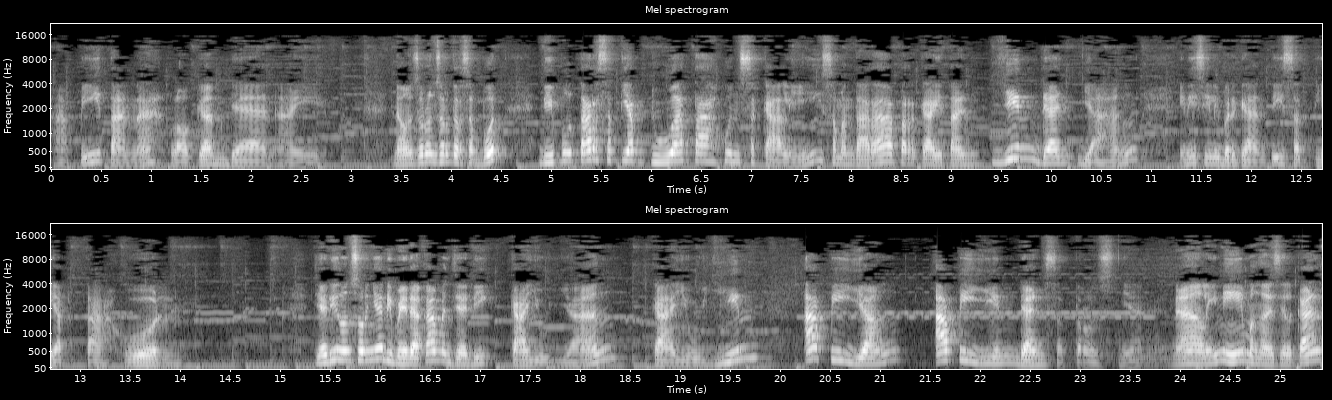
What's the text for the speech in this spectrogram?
api, tanah, logam, dan air. Nah, unsur-unsur tersebut diputar setiap dua tahun sekali, sementara perkaitan yin dan yang ini silih berganti setiap tahun. Jadi unsurnya dibedakan menjadi kayu yang, kayu yin, api yang, api yin, dan seterusnya. Nah, hal ini menghasilkan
